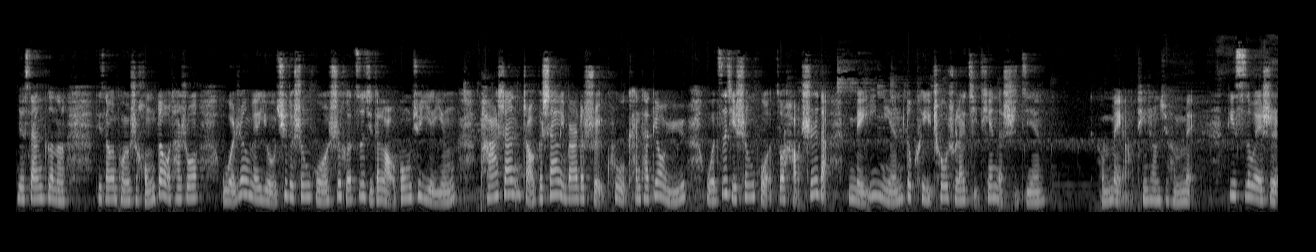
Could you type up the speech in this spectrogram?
第三个呢，第三位朋友是红豆，他说我认为有趣的生活是和自己的老公去野营、爬山，找个山里边的水库看他钓鱼，我自己生活做好吃的，每一年都可以抽出来几天的时间，很美啊，听上去很美。第四位是。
